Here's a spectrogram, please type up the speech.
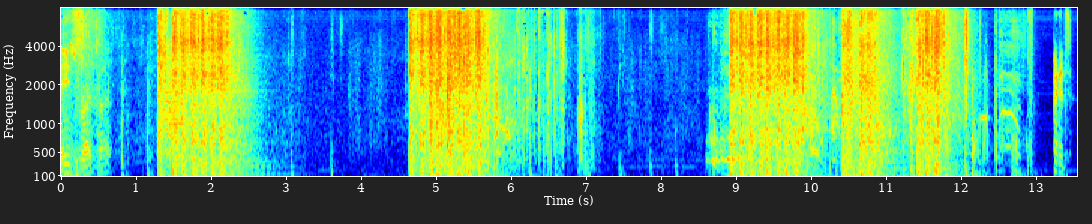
Ace right side. it.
